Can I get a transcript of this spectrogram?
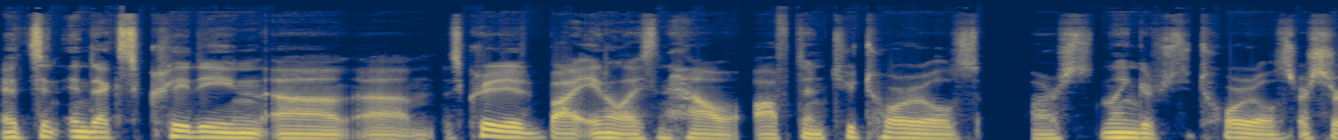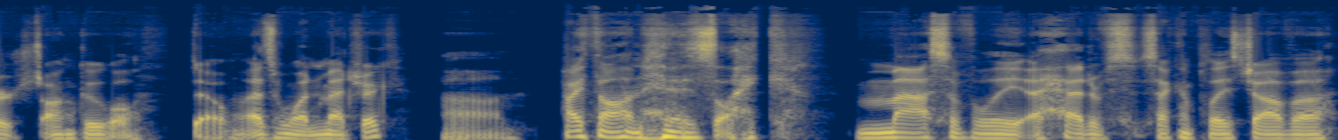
It's an index creating, uh, um, it's created by analyzing how often tutorials are language tutorials are searched on Google. So that's one metric. Um, Python is like massively ahead of second place Java,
